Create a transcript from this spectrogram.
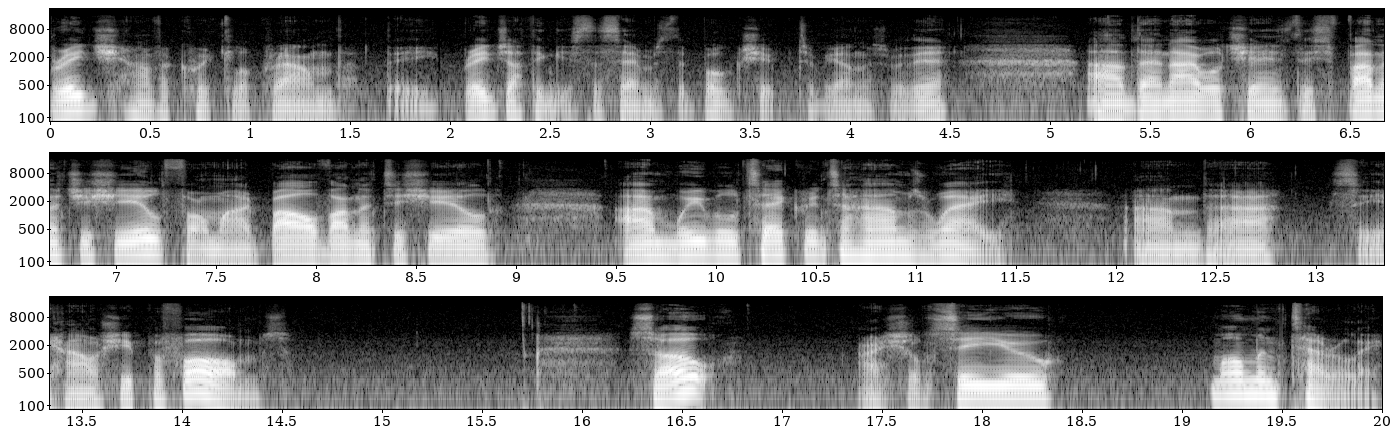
bridge, have a quick look around the bridge. I think it's the same as the bug ship, to be honest with you. And then I will change this vanity shield for my ball vanity shield and we will take her into harm's way and uh, see how she performs. So, I shall see you momentarily.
